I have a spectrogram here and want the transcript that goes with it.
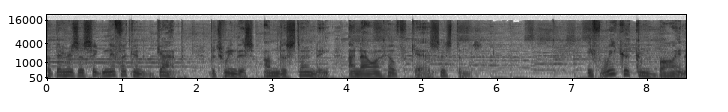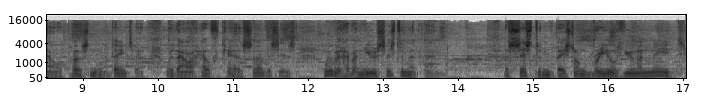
But there is a significant gap between this understanding and our healthcare systems. If we could combine our personal data with our healthcare services, we would have a new system at hand. A system based on real human needs.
